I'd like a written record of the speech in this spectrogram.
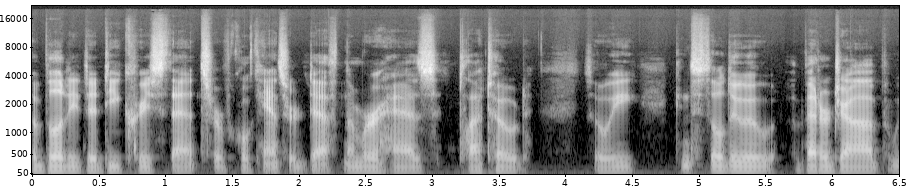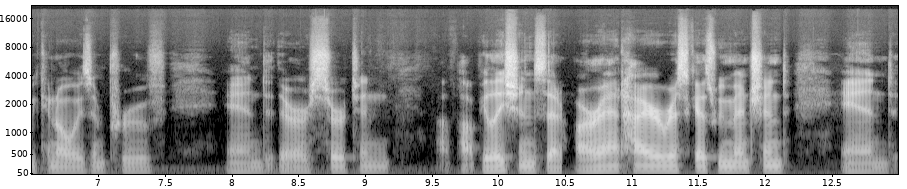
ability to decrease that cervical cancer death number has plateaued. So we can still do a better job. We can always improve. And there are certain uh, populations that are at higher risk, as we mentioned, and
